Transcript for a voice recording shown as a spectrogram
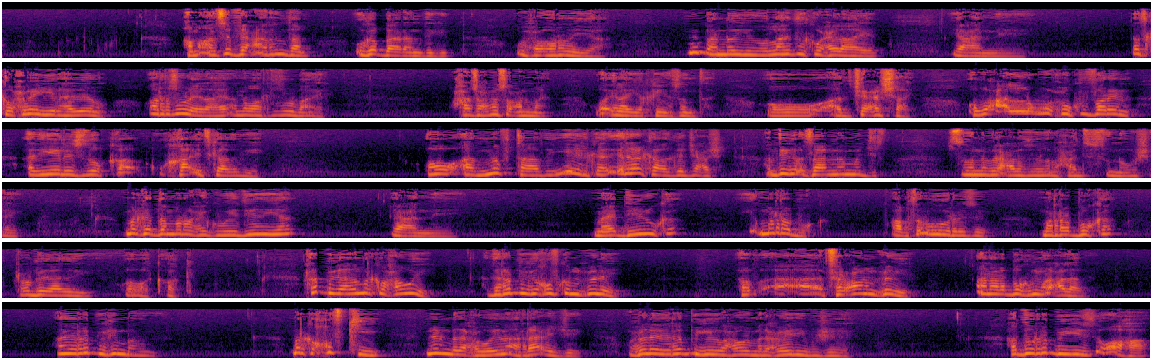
ama aan si fiican arrintan uga baaran degin wuxuu oranayaa nin baa noo wallahi dadka waxay lahaayeen yani dadka waxbay yidhaahdeenoo waa rasuul ay lahayen anna waa rasuul baan iri waxaas waxba socon maayo. Waa inaad yaqiinsan tahay oo aada jeceshahay. Oo wax alla wuxuu ku farayna aada yeelaysidoo qaa'idkaada u yahay oo aada naftaada iyo ehelkaada irarkaada ka jeceshay haddii kale islaamnimo ma jirto. Siduu nabiga alay slam axaadiistu noogu sheegay. Marka dambena waxay ku weydiinayaan yani maa diinuka rabuka waabtan ugu horreysay man rabuka rabbigaada rabbigaada marka waxaa weye hadda rabbiga qofka muxuu leeyay fircoon muxuu yidhi ana rabukum alcalaab ani rabbigiin baan marka qofkii nin madaxweyne ah raaci jiray wuxuu leeyahy rabbigii waxa wey madaxweynihii buu sheegay. Hadduu rabbigiis u ahaa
